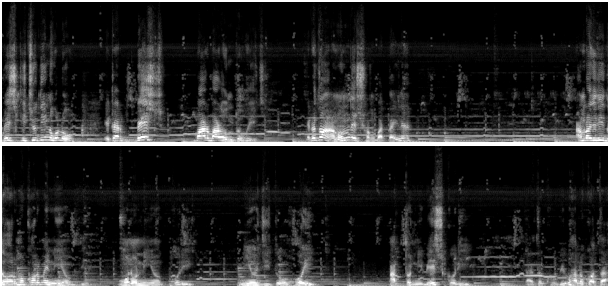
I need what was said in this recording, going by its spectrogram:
বেশ কিছুদিন হলো এটার বেশ বাড়বাড়ন্ত হয়েছে। এটা তো আনন্দের সংবাদ, তাই না? আমরা যদি ধর্মকর্মে নিয়োগ দিই, মনোনিয়োগ করি, নিয়োজিত হই, আত্মনিবেশ করি তা তো খুবই ভালো কথা।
